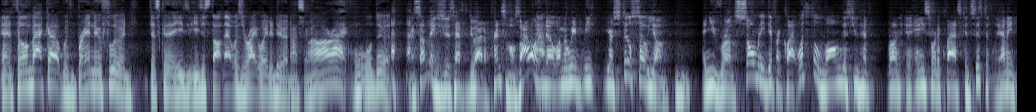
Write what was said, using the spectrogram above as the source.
and fill them back up with brand new fluid. Just because he, he just thought that was the right way to do it. And I said, well, all right, we'll, we'll do it. And some things you just have to do out of principle. So I want to know. I mean, we, we you're still so young, and you've run so many different classes. What's the longest you have run in any sort of class consistently? I mean,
